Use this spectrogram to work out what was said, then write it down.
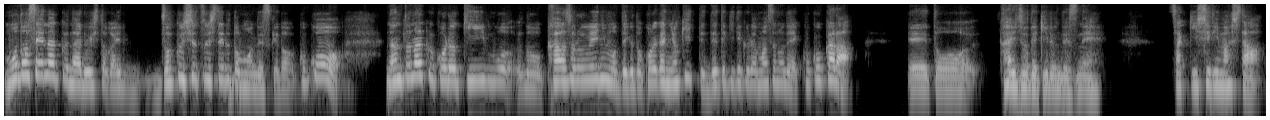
戻せなくなる人が続出してると思うんですけど、ここを、なんとなくこれをキーボード、カーソル上に持っていくと、これがニョキって出てきてくれますので、ここから、えっと、解除できるんですね。さっき知りました。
